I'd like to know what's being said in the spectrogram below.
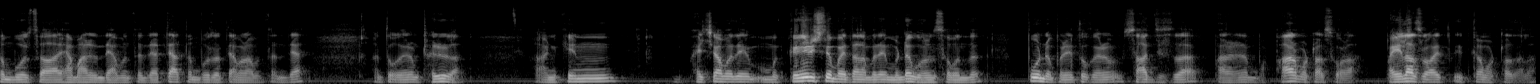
तंबूरचा ह्या महाराजांना द्या आमंत्रण द्या त्या तंबूरचा त्या मला आमंत्रण द्या आणि तो कार्यक्रम ठरवला. आणखीन ह्याच्यामध्ये मग कंगणेश्वर मैदानामध्ये मंडप घालून संबंध. पूर्णपणे तो कार्यक्रम सात दिवसाचा पारायण फार मोठा सोहळा. पहिला सोहळा इत- इतका मोठा झाला.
